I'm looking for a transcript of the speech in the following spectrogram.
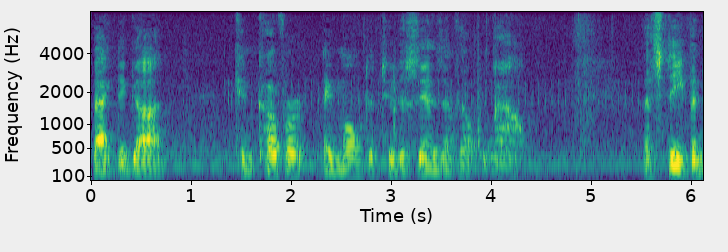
back to God can cover a multitude of sins. I thought, wow, that's deep. And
